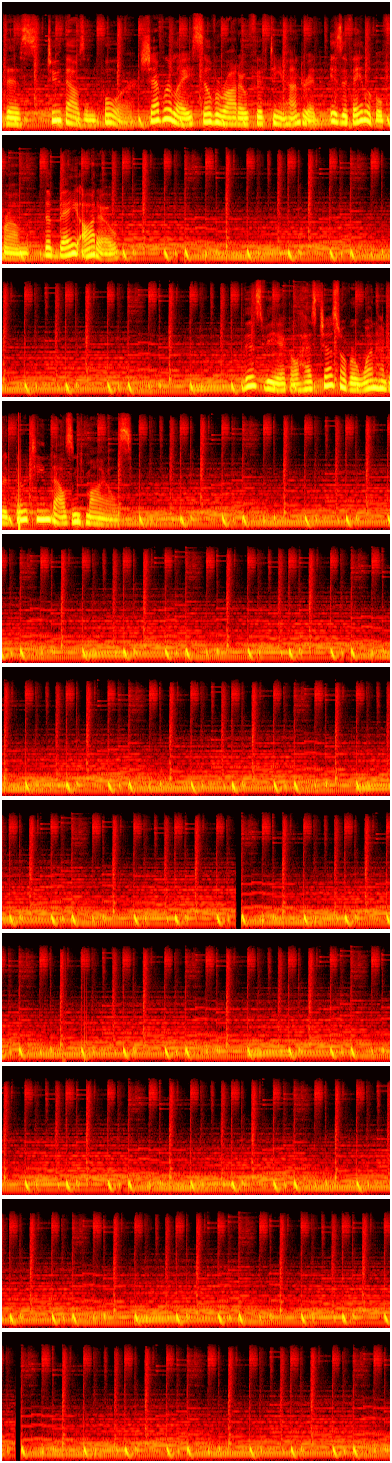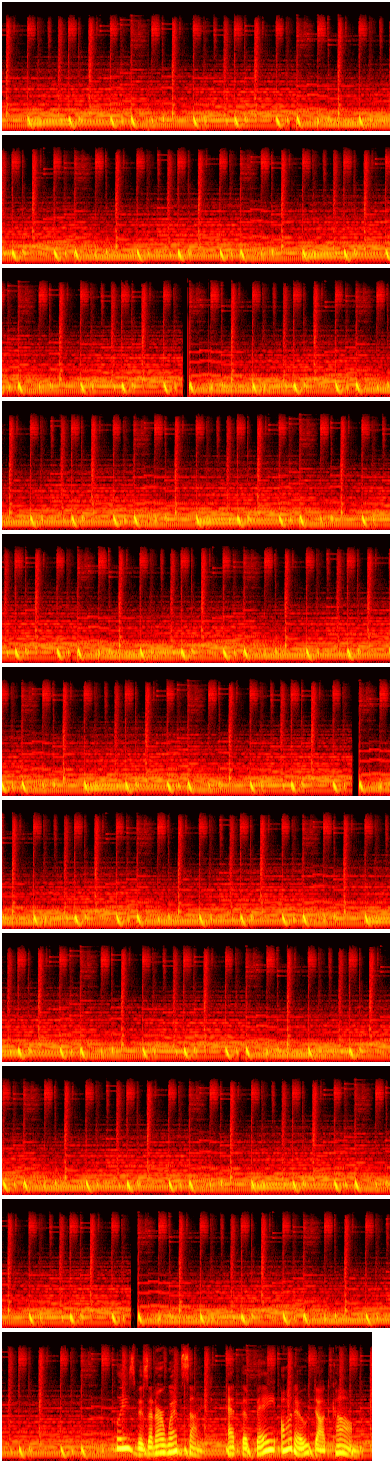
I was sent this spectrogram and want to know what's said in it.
This 2004 Chevrolet Silverado 1500 is available from the Bay Auto. This vehicle has just over 113,000 miles. Please visit our website at thebayauto.com.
